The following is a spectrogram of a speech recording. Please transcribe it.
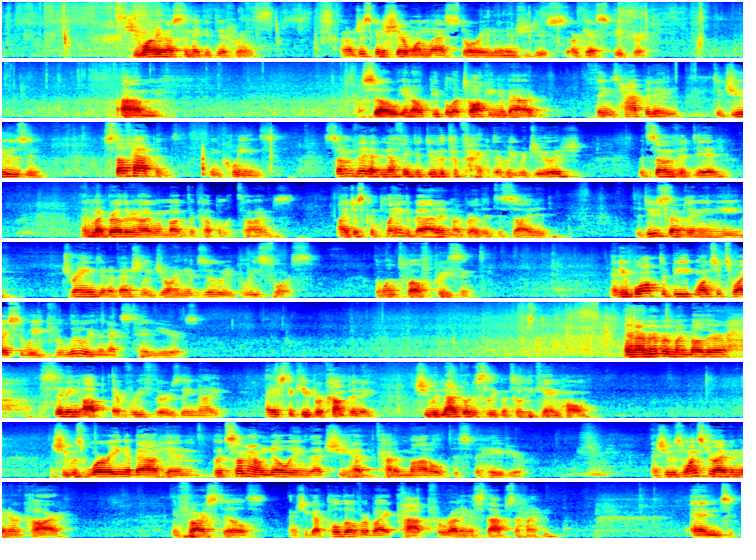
She wanted us to make a difference. And I'm just going to share one last story and then introduce our guest speaker. Um, so, you know, people are talking about things happening to Jews, and stuff happened in Queens. Some of it had nothing to do with the fact that we were Jewish, but some of it did. And my brother and I were mugged a couple of times. I just complained about it. My brother decided to do something, and he trained and eventually joined the auxiliary police force, the 112th precinct. And he walked the beat once or twice a week for literally the next 10 years. And I remember my mother sitting up every Thursday night. I used to keep her company. She would not go to sleep until he came home. She was worrying about him, but somehow knowing that she had kind of modeled this behavior. And she was once driving in her car in Forest Hills, and she got pulled over by a cop for running a stop sign. And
